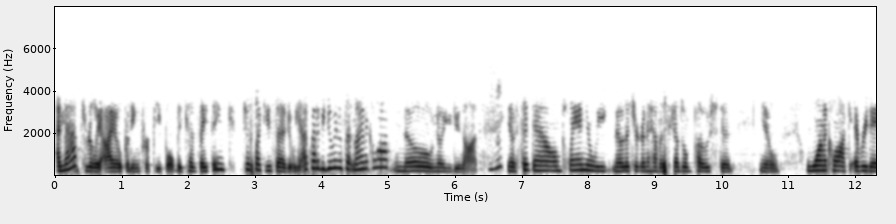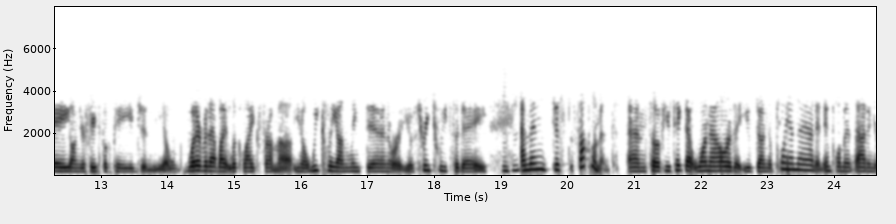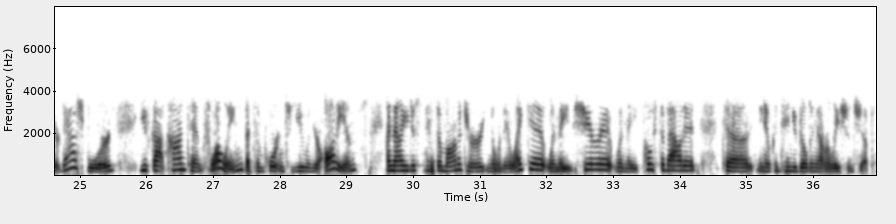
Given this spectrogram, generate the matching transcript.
And that's really eye opening for people because they think, just like you said, I've got to be doing this at nine o'clock. No, no, you do not. Mm-hmm. You know, sit down, plan your week, know that you're going to have a scheduled post at, you know, one o'clock every day on your Facebook page, and you know whatever that might look like from uh, you know weekly on LinkedIn or you know three tweets a day, and then just supplement. And so if you take that one hour that you've done to plan that and implement that in your dashboard, you've got content flowing that's important to you and your audience, and now you just have to monitor, you know, when they like it, when they share it, when they post about it, to you know continue building that relationship.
